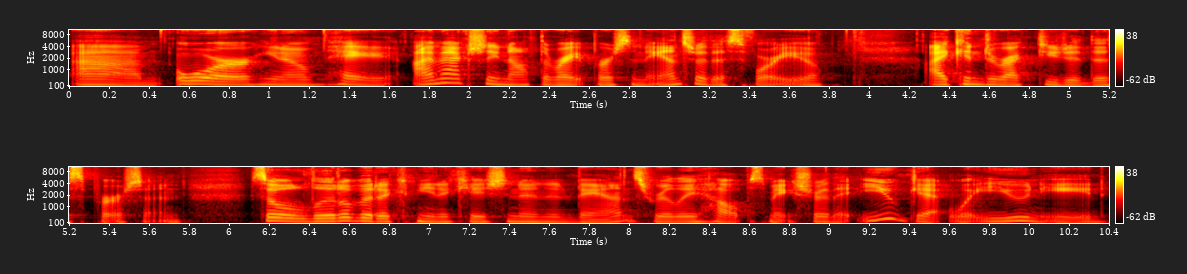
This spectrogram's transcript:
Um, or, you know, hey, I'm actually not the right person to answer this for you. I can direct you to this person. So a little bit of communication in advance really helps make sure that you get what you need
